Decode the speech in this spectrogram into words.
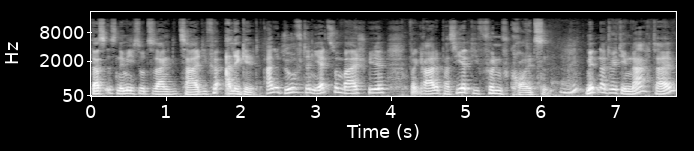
Das ist nämlich sozusagen die Zahl, die für alle gilt. Alle dürften jetzt zum Beispiel, was gerade passiert, die fünf kreuzen. Mit natürlich dem Nachteil,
